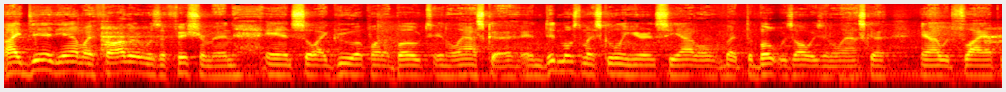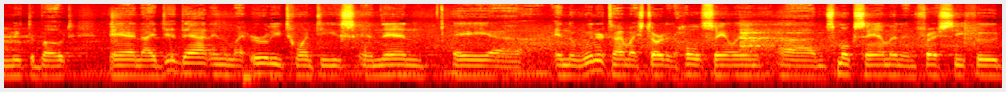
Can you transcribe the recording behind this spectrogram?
I did. Yeah, my father was a fisherman, and so I grew up on a boat in Alaska and did most of my schooling here in Seattle. But the boat was always in Alaska, and I would fly up and meet the boat. And I did that in my early 20s, and then a uh, in the wintertime I started wholesaling um, smoked salmon and fresh seafood.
